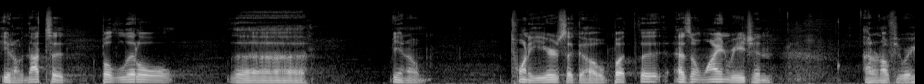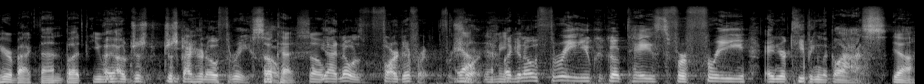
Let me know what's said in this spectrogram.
you know, not to belittle the, you know, 20 years ago, but the as a wine region, I don't know if you were here back then, but you I, I just just got here in 03. So Okay, so- yeah, no, it was far different for Yeah, sure. I mean, like in 03, you could go taste for free, and you're keeping the glass. Yeah.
